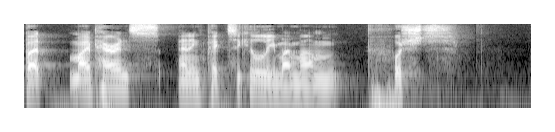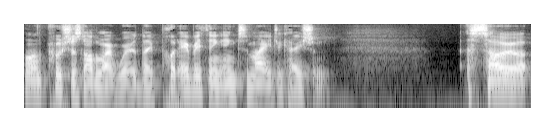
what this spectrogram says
But my parents, and in particularly my mum, pushed well, push is not the right word. They put everything into my education. So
